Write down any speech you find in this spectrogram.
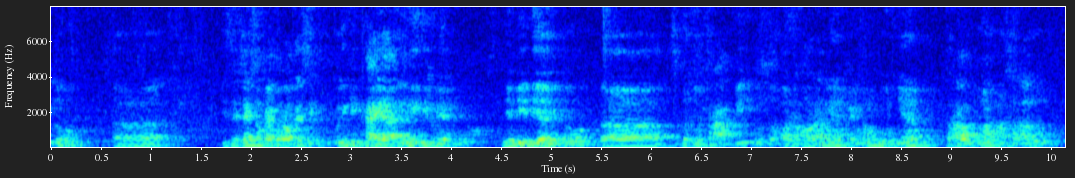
itu uh, istri saya sampai protes itu ini kayak ini gitu ya? Jadi dia itu e, bentuk terapi untuk orang-orang yang memang punya trauma masa lalu.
